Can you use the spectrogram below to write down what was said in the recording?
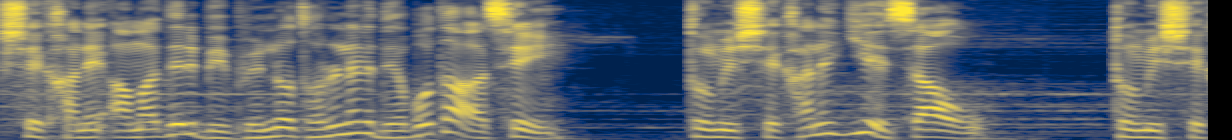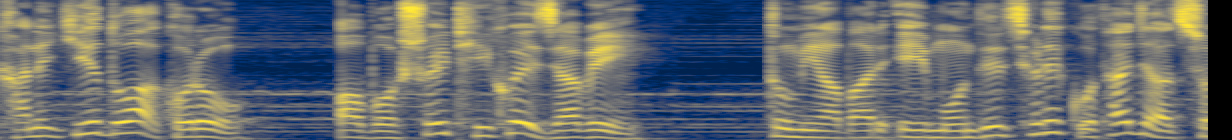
সেখানে আমাদের বিভিন্ন ধরনের দেবতা আছে। তুমি সেখানে গিয়ে যাও। তুমি সেখানে গিয়ে দোয়া করো। অবশ্যই ঠিক হয়ে যাবে। তুমি আবার এই মন্দির ছেড়ে কোথায় যাচ্ছ?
